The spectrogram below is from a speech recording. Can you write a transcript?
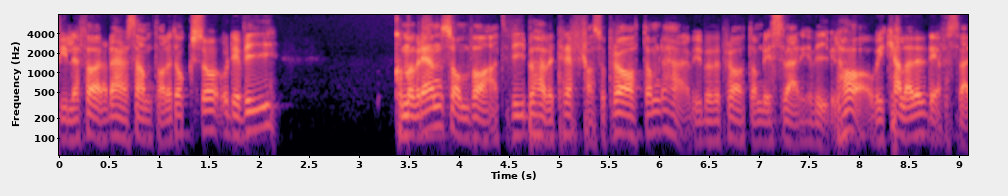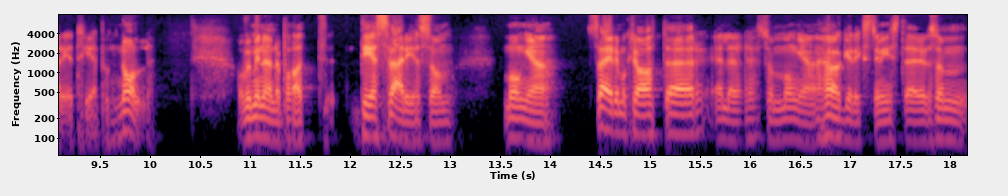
ville föra det här samtalet också. Och det vi kom överens om var att vi behöver träffas och prata om det här. Vi behöver prata om det Sverige vi vill ha och vi kallade det för Sverige 3.0. Och vi menade på att det Sverige som många Sverigedemokrater eller som många högerextremister eller som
